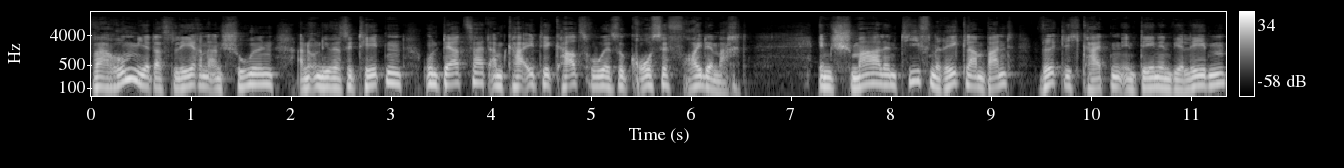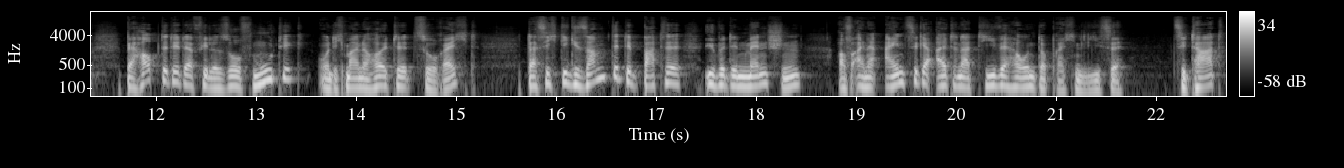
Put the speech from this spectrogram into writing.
warum mir das Lehren an Schulen, an Universitäten und derzeit am KIT Karlsruhe so große Freude macht. Im schmalen, tiefen Reklamband Wirklichkeiten, in denen wir leben, behauptete der Philosoph mutig, und ich meine heute zu Recht, dass sich die gesamte Debatte über den Menschen auf eine einzige Alternative herunterbrechen ließe. Zitat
